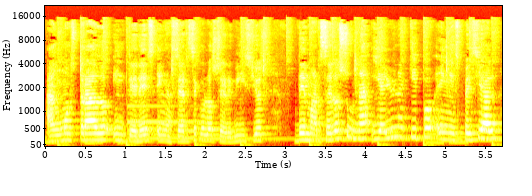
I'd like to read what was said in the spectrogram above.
han mostrado interés en hacerse con los servicios de Marcelo Zuna y hay un equipo en especial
